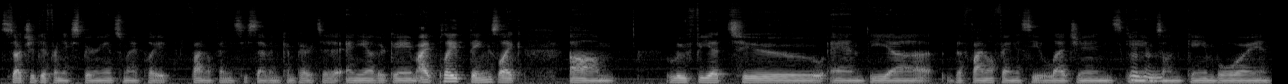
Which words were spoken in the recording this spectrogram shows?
such a different experience when I played Final Fantasy 7 compared to any other game. I played things like um, Lufia 2 and the uh, the Final Fantasy Legends games Mhm. on Game Boy, and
